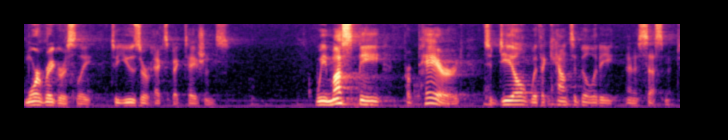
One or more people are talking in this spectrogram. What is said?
more rigorously to user expectations? We must be prepared to deal with accountability and assessment.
